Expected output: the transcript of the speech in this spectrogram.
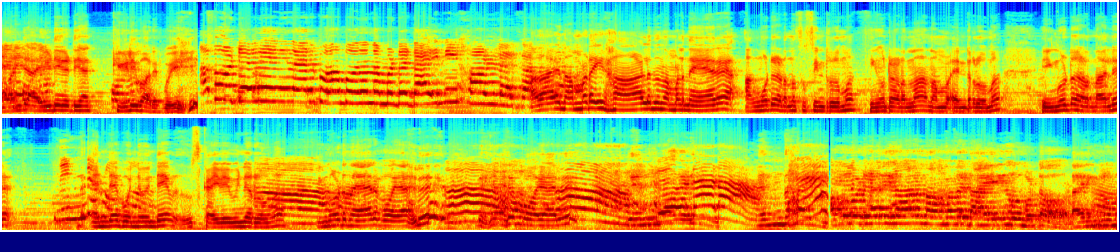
അവന്റെ ഐഡിയ കിട്ടി ഞാൻ കിളി മാറിപ്പോയി. ഹാളിലേക്ക് അതായത് നമ്മുടെ ഈ ഹാളിൽ നിന്ന് നമ്മൾ നേരെ അങ്ങോട്ട് കിടന്ന സുസിൻ റൂം ഇങ്ങോട്ട് കിടന്ന നമ്മ എന്റെ റൂം ഇങ്ങോട്ട് കിടന്നാൽ നിന്റെ എന്റെ പൊന്നുവിന്റെ സ്കൈ വേവിന്റെ റൂം ഇങ്ങോട്ട് നേരെ പോയാൽ നേരെ പോയാൽ നമ്മുടെ ഡൈനിങ് റൂം കേട്ടോ ഡൈനിങ് റൂം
